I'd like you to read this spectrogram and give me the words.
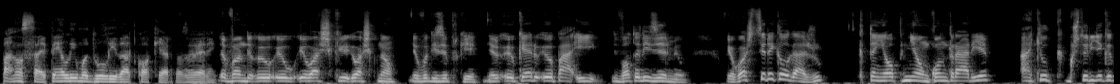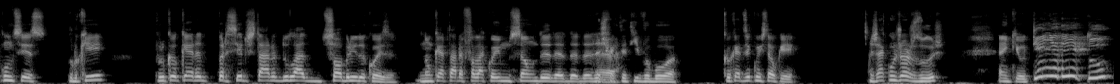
pá, não sei, tem ali uma dualidade qualquer, estás a ver? Wanda, eu, eu, eu, acho que, eu acho que não. Eu vou dizer porquê. Eu, eu quero, eu, pá, e volto a dizer, meu, eu gosto de ser aquele gajo que tem a opinião contrária àquilo que gostaria que acontecesse. Porquê? Porque eu quero parecer estar do lado sóbrio da coisa. Não quero estar a falar com a emoção de- da- da- da É. expectativa boa. O que eu quero dizer com isto é o quê? Já com Jorge Jesus, em que eu tinha dito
